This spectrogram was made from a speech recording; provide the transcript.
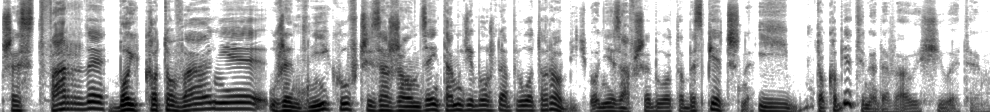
przez twarde bojkotowanie urzędników czy zarządzeń tam, gdzie można było to robić, bo nie zawsze było to bezpieczne. I to kobiety nadawały siłę temu.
